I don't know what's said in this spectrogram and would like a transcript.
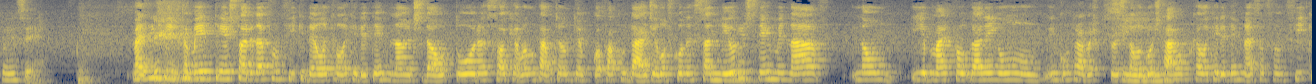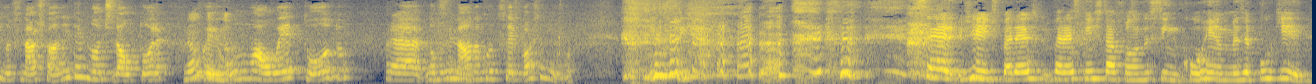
pois é. Mas enfim, também tem a história da fanfic dela que ela queria terminar antes da autora, só que ela não tava tendo tempo com a faculdade. Ela ficou nessa neura de terminar, não ia mais pra lugar nenhum, não encontrava as pessoas que ela Sim. gostava, porque ela queria terminar essa fanfic. No final, acho que ela nem terminou antes da autora. Não Foi terminou? um auê todo pra no final não acontecer bosta nenhuma. Enfim, Sério, gente, parece, parece que a gente tá falando assim, correndo, mas é porque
